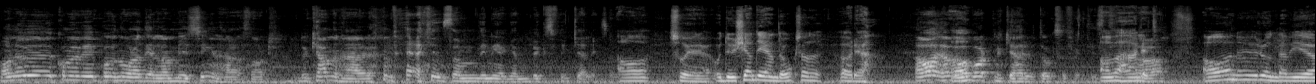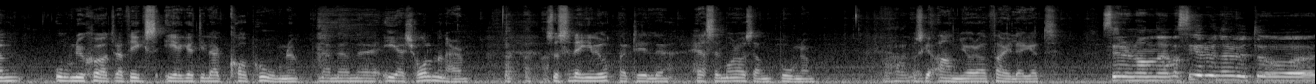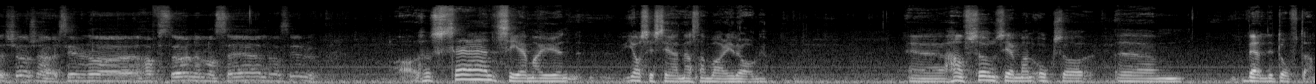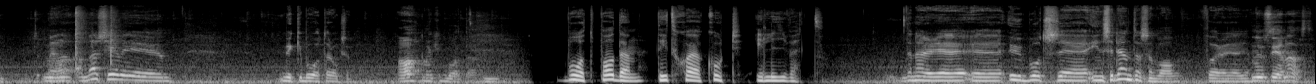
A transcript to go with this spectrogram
Ja, nu kommer vi på norra delen av Mysingen här snart. Du kan den här vägen som din egen byxficka liksom. Ja, så är det. Och du kände igen det också, hörde jag. Ja, jag har Ja. varit mycket här ute också faktiskt. Ja, vad härligt. Ja. Ja, nu rundar vi eh, Ornö Sjötrafiks eget lilla Kap Horn, nämligen eh, Ersholmen här. Så svänger vi upp här till eh, Hässelmara och sen på Ornö och ska angöra färgläget. Ser du någon, vad ser du när du är ute och kör så här? Ser du någon havsörn, någon säl? Vad ser du? Ja, så säl ser man ju, jag ser säl nästan varje dag. Eh, havsörn ser man också ehm, väldigt ofta. Men Ja. annars ser vi eh, mycket båtar också. Ja, mycket båtar. Båtpodden, ditt sjökort i livet. Den här eh, ubåtsincidenten som var för Nu senast,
